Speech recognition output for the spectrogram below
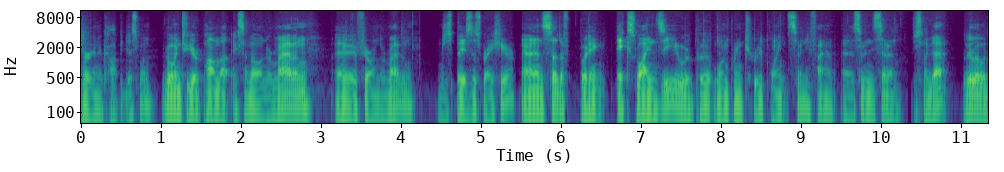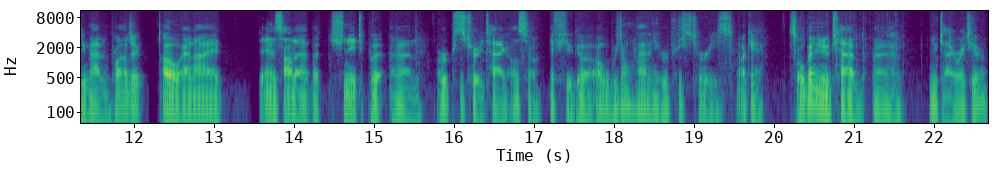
we're going to copy this one. Go into your pom.xml under Maven. Uh, if you're under Maven, just paste this right here. And instead of putting X, Y, and Z, we'll put 1.3.75, uh, 77, just like that. Reload the Maven project. Oh, and I didn't saw that, but you need to put um, a repository tag also. If you go, oh, we don't have any repositories. Okay, so open a new tab, uh, new tag right here,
